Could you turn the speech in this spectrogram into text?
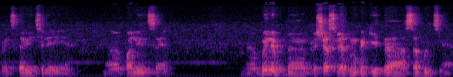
представителей полиции были э, предшествовали этому какие-то события,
